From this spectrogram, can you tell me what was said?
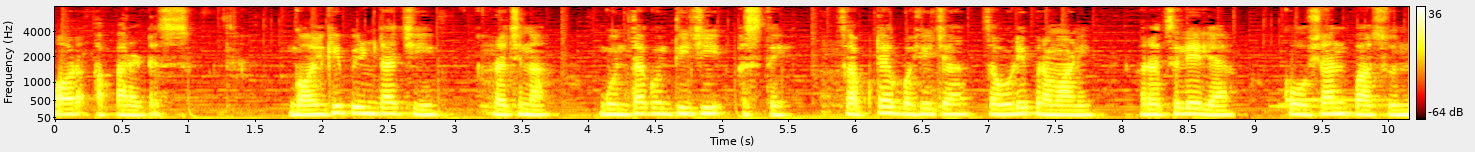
or apparatus Golgi पिंडाची रचना गुंतागुंतीची असते. चपट्या बशीच्या चवडीप्रमाणे रचलेल्या कोशांपासून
